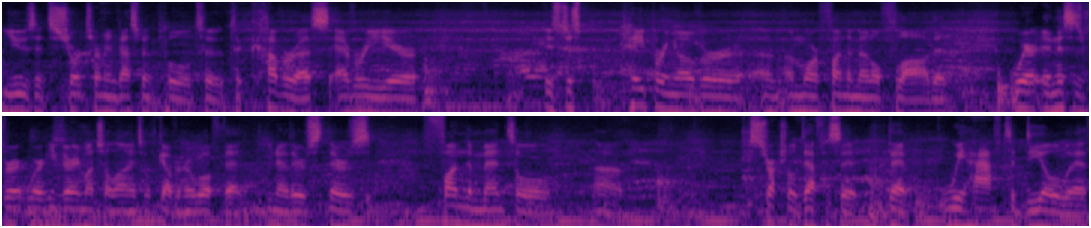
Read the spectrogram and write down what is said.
use its short-term investment pool to, to cover us every year is just papering over a, a more fundamental flaw that where and this is ver- where he very much aligns with Governor Wolf that you know there's there's fundamental um, structural deficit that we have to deal with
